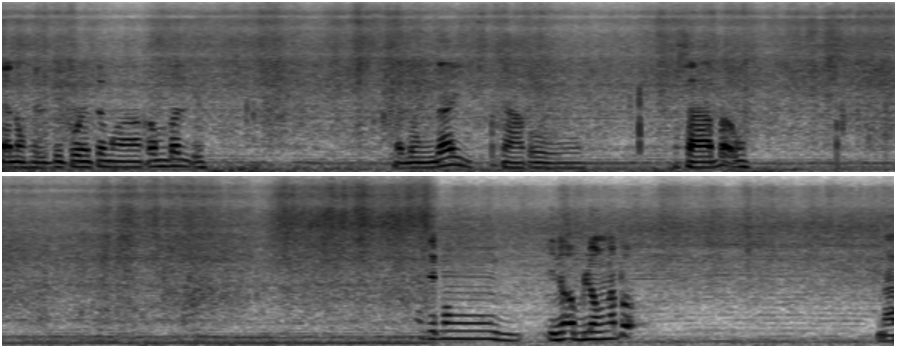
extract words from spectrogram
Ganong healthy po ito mga kambal eh. Malunggay. Tsaka po kasaba oh. Kasi pong inuoblong na po. Na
